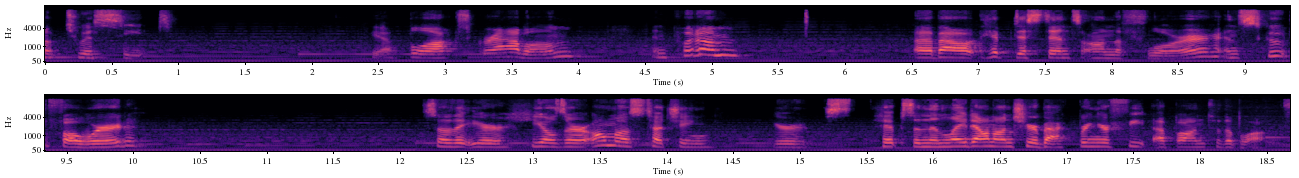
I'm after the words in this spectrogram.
Up to a seat. If you have blocks, grab them and put them about hip distance on the floor and scoot forward so that your heels are almost touching your hips and then lay down onto your back. Bring your feet up onto the blocks.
